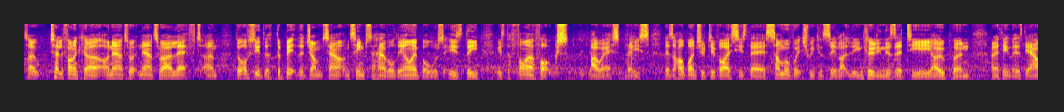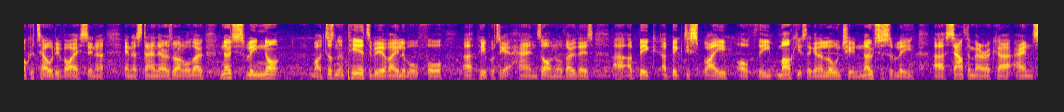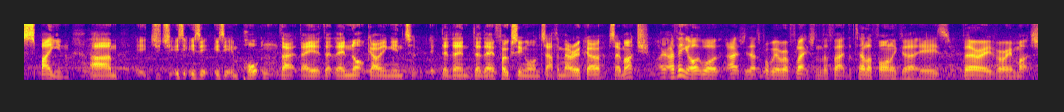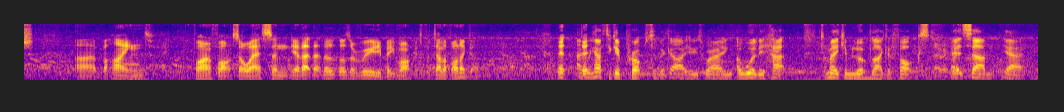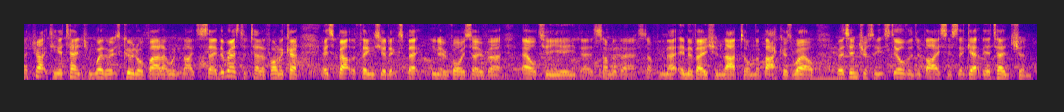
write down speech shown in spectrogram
So Telefonica are now to now to our left. Um, the, obviously, the, the bit that jumps out and seems to have all the eyeballs is the is the Firefox OS piece. There's a whole bunch of devices there, some of which we can see, like including the ZTE Open, and I think there's the Alcatel device in a in a stand there as well. Although noticeably not well, doesn't appear to be available for uh, people to get hands on. Although there's uh, a big a big display of the markets they're going to launch in, noticeably uh, South America and Spain. Um, is, it, is, it, is it important that they that they're not going into that they're, that they're focusing on South America so much? I, I think uh, well, actually, that's probably a reflection of the fact that Telefonica is very very much uh, behind Firefox OS, and yeah, that, that, those are really big markets for Telefonica. It, and we have to give props to the guy who's wearing a woolly hat to make him look like a fox. It's um, yeah, attracting attention. Whether it's good or bad, I wouldn't like to say. The rest of Telefonica, it's about the things you'd expect. You know, voice over LTE. There's some of their stuff from their innovation labs on the back as well. But it's interesting. It's still the devices that get the attention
